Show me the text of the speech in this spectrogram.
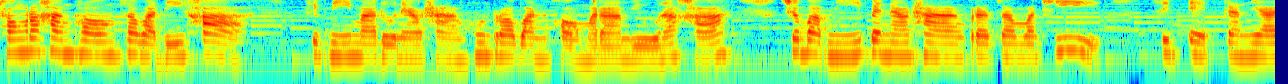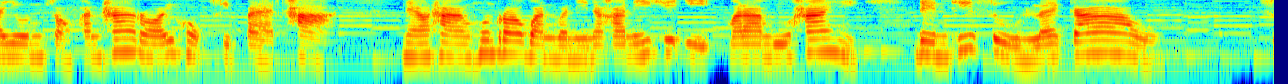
ช่องระฆังทองสวัสดีค่ะ คลิปนี้มาดูแนวทางหุ้นรอบวันของมารามยูนะคะ ฉบับนี้เป็นแนวทางประจำวันที่ 11 กันยายน 2568 ค่ะ แนวทางหุ้นรอบวันวันนี้นะคะนี้เคอิมารามยูให้ เด่นที่ 0 และ 9 01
